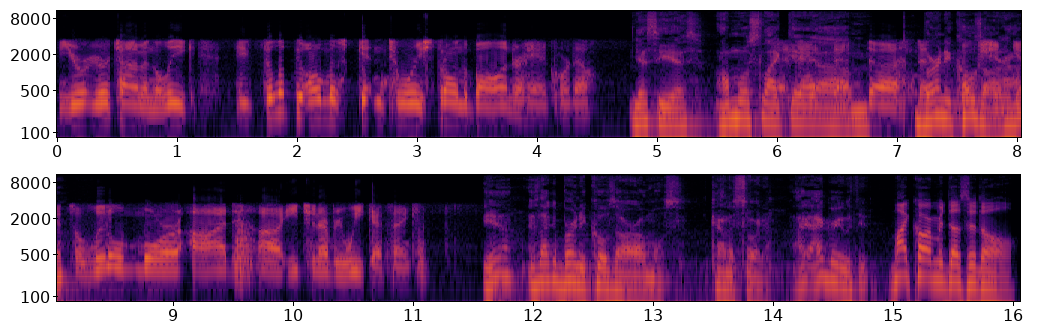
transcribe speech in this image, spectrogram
your your time in the league. Philip almost getting to where he's throwing the ball underhand, Kordell. Yes, he is. Almost like that, a um, that, uh, Bernie motion Kosar, huh? gets a little more odd uh, each and every week, I think. Yeah, it's like a Bernie Kosar almost, kind of, sort of. I, I agree with you. Mike Harmon does it all.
